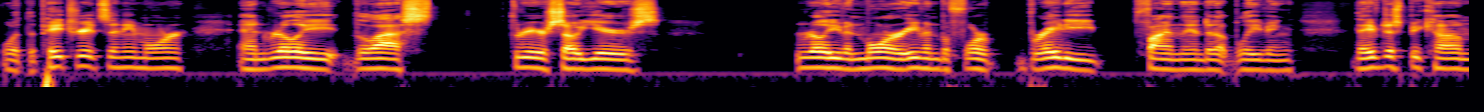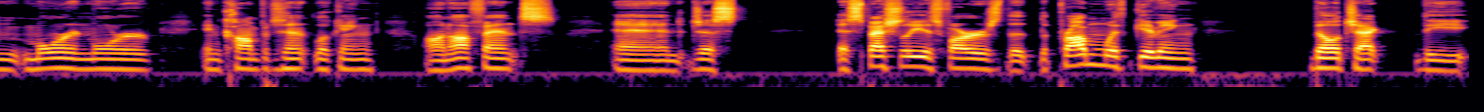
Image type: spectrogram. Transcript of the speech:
with the Patriots anymore. And really, the last three or so years, really even more, even before Brady finally ended up leaving, they've just become more and more incompetent looking on offense and just especially as far as the, the problem with giving Belichick the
